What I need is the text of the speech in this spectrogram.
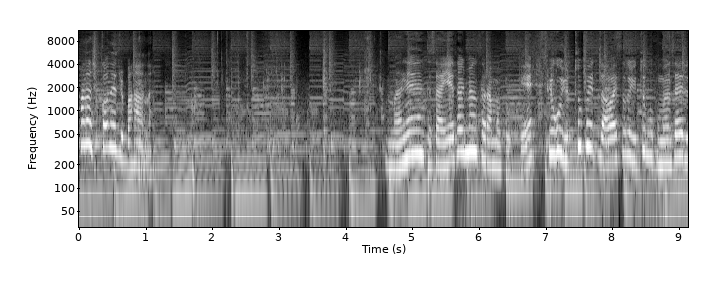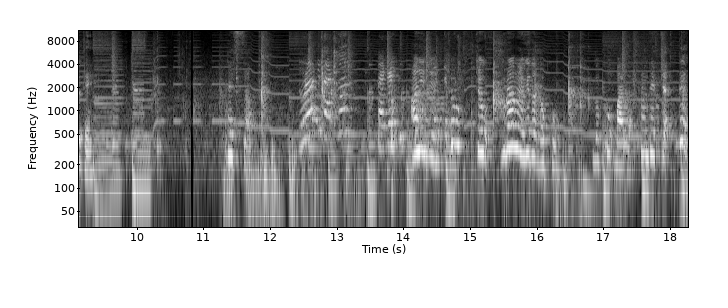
하나씩 꺼내줘봐, 하나. 엄마는 그 사이에 설명서를 한번 볼게. 요거 유튜브에도 나와 있어서 유튜브 보면서 해도 돼. 됐어. 말고 빨간색. 아니지. 초록, 저, 노란을 여기다 넣고. 넣고, 맞아. 그럼 됐자. 끝.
